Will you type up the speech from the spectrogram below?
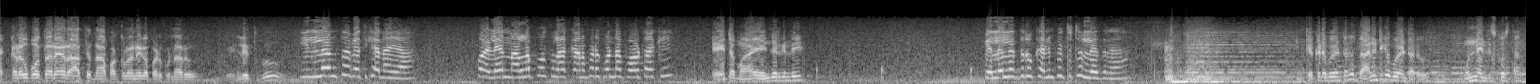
ఎక్కడికి పోతారే? రాత్రి నా పక్కలోనేగా పడుకున్నారు. వెళ్ళెత్తుకు ఇల్లంతా వెతికానయ్యా. వాళ్ళే నల్లపూసలా కనపడకుండా పోటాకి ఏంటమ్మా ఏం జరిగింది? పిల్లలిద్దరూ కనిపించటం లేదురా. ఇంకెక్కడ పోయి ఉంటారు? దానింటికి పోయి ఉంటారు. ముందు నేను తీసుకొస్తాను.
